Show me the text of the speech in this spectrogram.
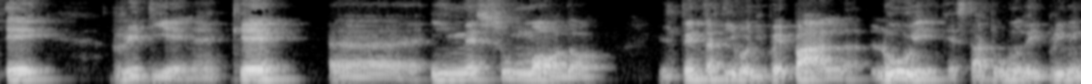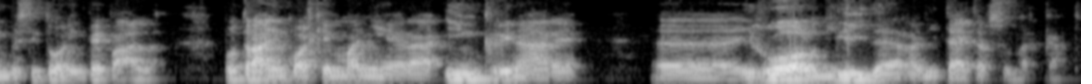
e ritiene che eh, in nessun modo il tentativo di PayPal, lui che è stato uno dei primi investitori in PayPal, potrà in qualche maniera incrinare eh, il ruolo di leader di Tether sul mercato.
